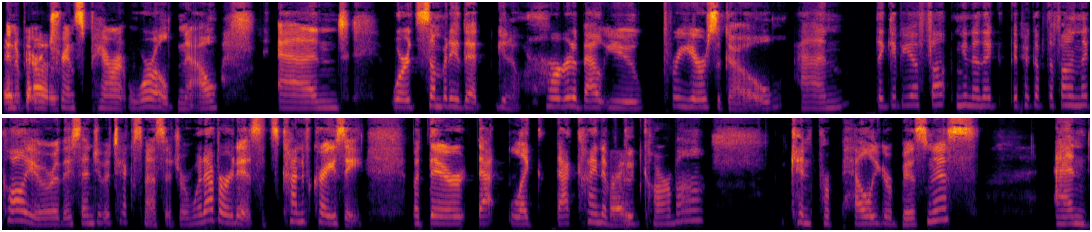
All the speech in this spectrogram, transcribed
in it a very transparent world now and where it's somebody that you know heard about you three years ago and they give you a phone you know they, they pick up the phone and they call you or they send you a text message or whatever it is. It's kind of crazy but they're that like that kind of right. good karma can propel your business and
